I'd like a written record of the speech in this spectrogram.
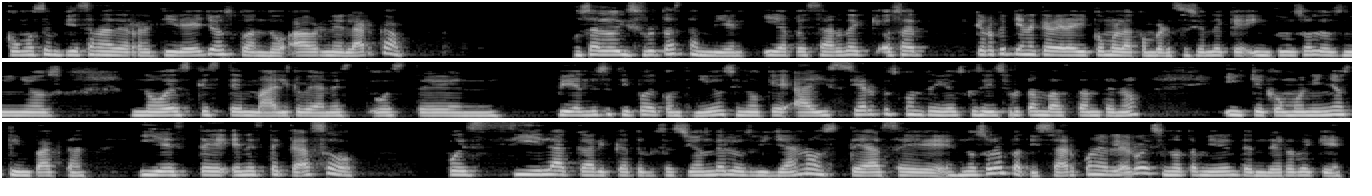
cómo se empiezan a derretir ellos cuando abren el arca. O sea, lo disfrutas también y a pesar de que, o sea, creo que tiene que ver ahí como la conversación de que incluso los niños no es que esté mal que vean est o estén viendo ese tipo de contenido, sino que hay ciertos contenidos que se disfrutan bastante, ¿no? Y que como niños te impactan. Y este, en este caso, pues sí, la caricaturización de los villanos te hace no solo empatizar con el héroe, sino también entender de que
